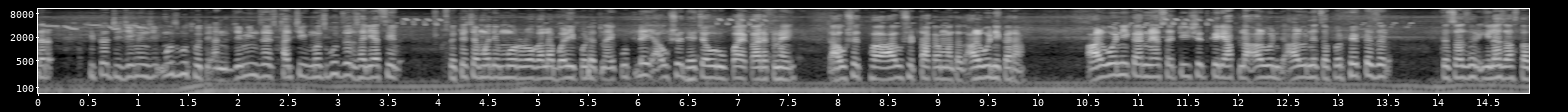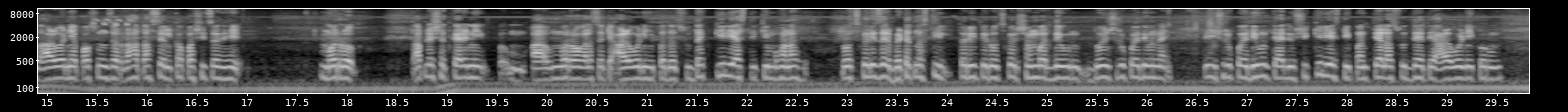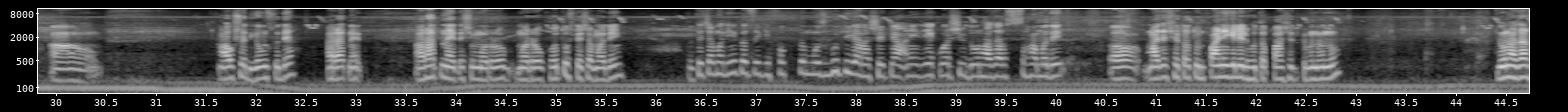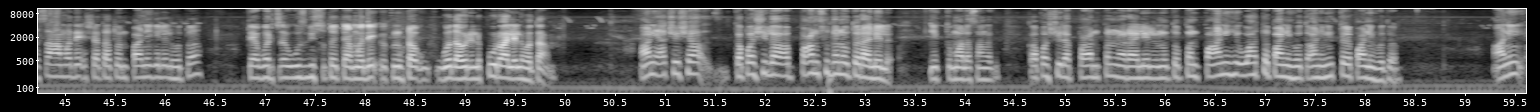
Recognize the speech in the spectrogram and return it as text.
तर तिथं जी जमीन जी मजबूत होते आणि जमीन जर खालची मजबूत जर झाली असेल तर त्याच्यामध्ये मोर रोगाला बळी पडत नाही. कुठलंही औषध ह्याच्यावर उपायकारक नाही. तर औषध फ औषध टाका म्हणतात. आळवणी करा. आळवणी करण्यासाठी शेतकरी आपला आळवण आळवण्याचा परफेक्ट जर त्याचा जर इलाज असतात आळवण्यापासून जर राहत असेल कपाशीचं हे मर रोग तर आपल्या शेतकऱ्यांनी मर रोगासाठी आळवणी ही पद्धतसुद्धा केली असती किंवा रोजकरी जर भेटत नसतील तरी ते रोजकरी शंभर देऊन दोनशे रुपये देऊन नाही तीनशे रुपये देऊन त्या दिवशी केली असती. पण त्यालासुद्धा ते आळवणी करून औषध घेऊनसुद्धा राहत नाहीत. राहत नाही तशी मररोग मररोग होतोच त्याच्यामध्ये. तर त्याच्यामध्ये एकच आहे की फक्त मजबूती करा शेती आणि एक वर्षी दोन हजार सहामध्ये माझ्या शेतातून पाणी गेलेलं होतं पाच शेतकरी म्हणून दोन हजार सहामध्ये शेतातून पाणी गेलेलं होतं. त्यावरचं ऊस दिसत होतं त्यामध्ये एक मोठा गोदावरीला पूर आलेला होता. आणि अक्षरशः कपाशीला पानसुद्धा नव्हतं राहिलेलं. एक तुम्हाला सांगत कपाशीला पान पण राहिलेलं नव्हतं पण पाणी हे वाहतं पाणी होतं आणि नितळ पाणी होतं. आणि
